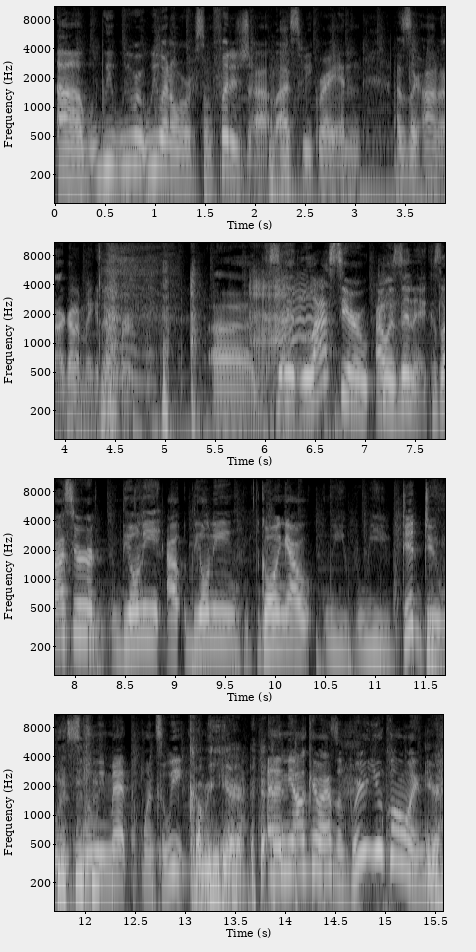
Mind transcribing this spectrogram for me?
uh, we, we were we went over some footage uh, last week right? And i was like oh no i gotta make an effort uh 'cause it- last year i was in it because last year the only out the only going out we we did do was when we met once a week Coming here. and then y'all came out I was like, where are you going? You're-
